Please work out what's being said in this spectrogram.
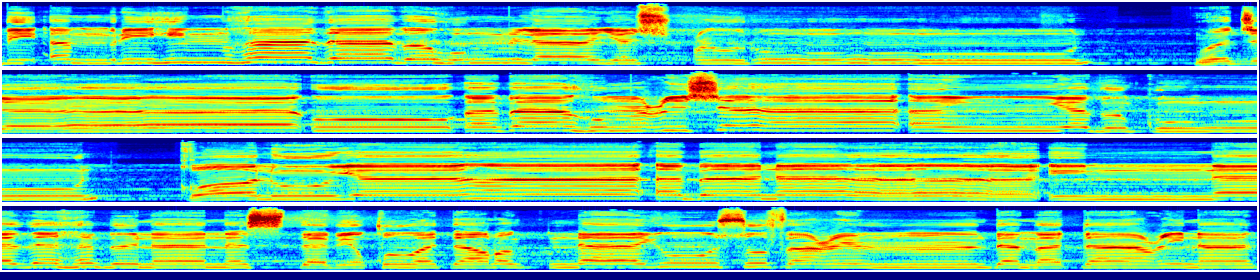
بأمرهم هذا وهم لا يشعرون وجاءوا أباهم عشاء يبكون قالوا يا أبانا ذهبنا نستبق وتركنا يوسف عند متاعنا،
